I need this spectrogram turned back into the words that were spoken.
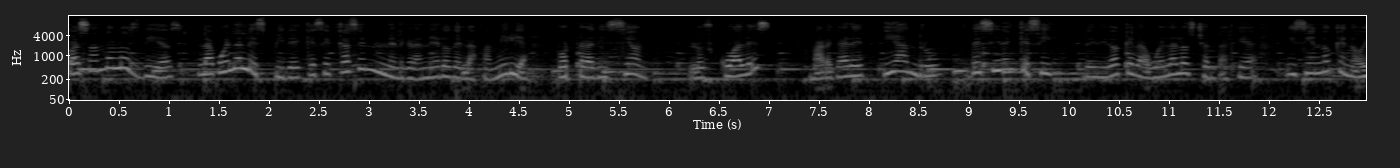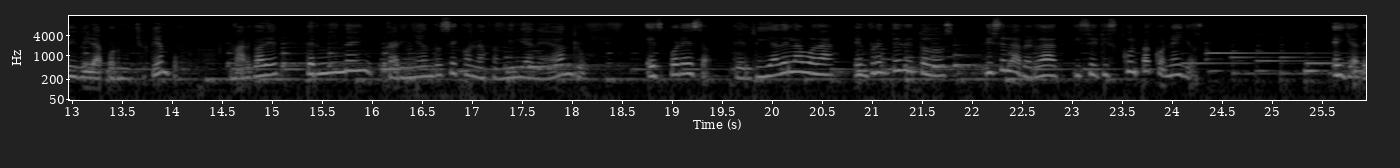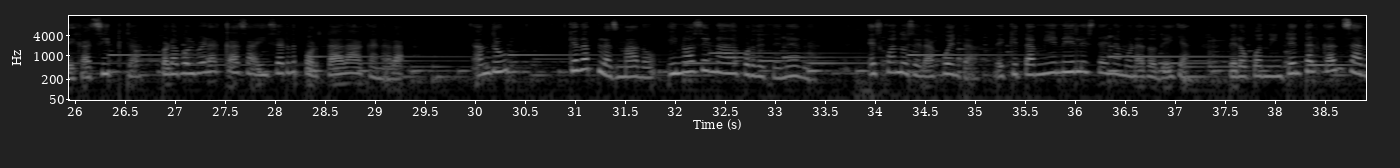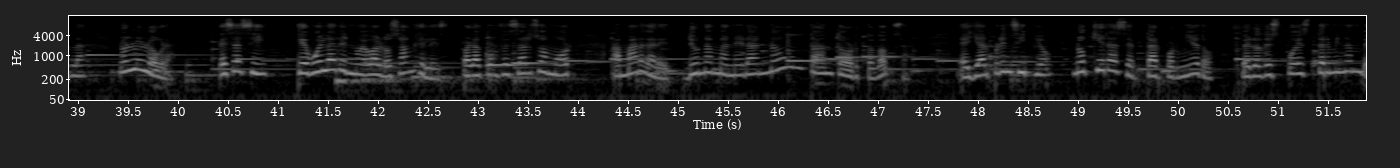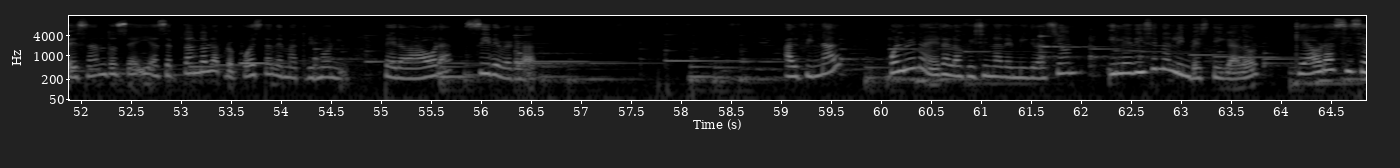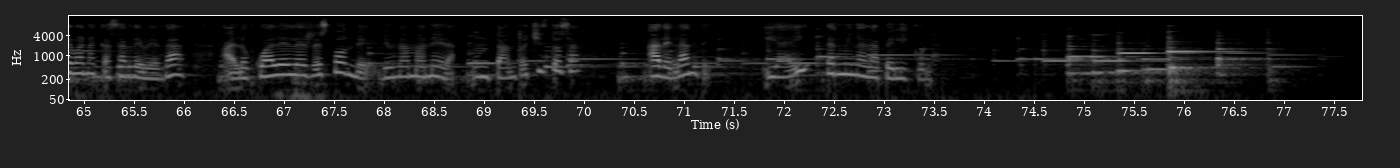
Pasando los días, la abuela les pide que se casen en el granero de la familia por tradición, los cuales Margaret y Andrew deciden que sí, debido a que la abuela los chantajea diciendo que no vivirá por mucho tiempo. Margaret termina encariñándose con la familia de Andrew. Es por eso que el día de la boda, enfrente de todos, dice la verdad y se disculpa con ellos. Ella deja Sitka para volver a casa y ser deportada a Canadá. Andrew queda plasmado y no hace nada por detenerla es cuando se da cuenta de que también él está enamorado de ella, pero cuando intenta alcanzarla no lo logra. Es así que vuela de nuevo a Los Ángeles para confesar su amor a Margaret de una manera no un tanto ortodoxa. Ella al principio no quiere aceptar por miedo, pero después terminan besándose y aceptando la propuesta de matrimonio, pero ahora sí de verdad. Al final, vuelven a ir a la oficina de migración y le dicen al investigador que ahora sí se van a casar de verdad, a lo cual él les responde de una manera un tanto chistosa, adelante. Y ahí termina la película.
